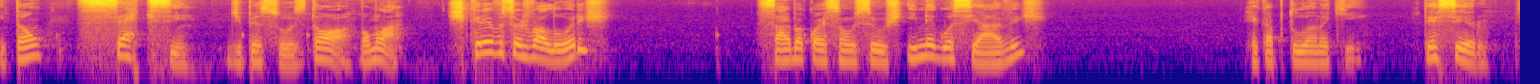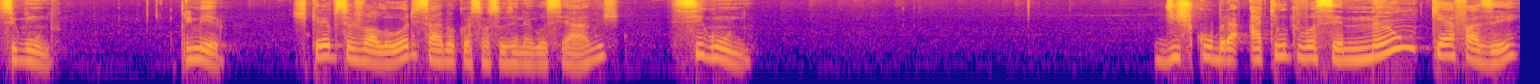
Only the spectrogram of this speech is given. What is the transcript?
Então, cerque-se de pessoas. Então, ó, vamos lá. Escreva os seus valores, saiba quais são os seus inegociáveis. Recapitulando aqui. Terceiro, segundo. Primeiro, escreva seus valores, saiba quais são seus inegociáveis. Segundo, descubra aquilo que você não quer fazer.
